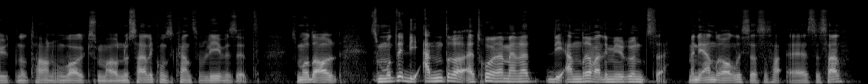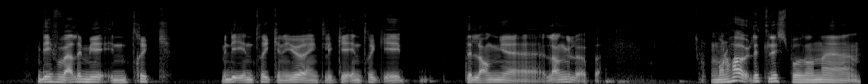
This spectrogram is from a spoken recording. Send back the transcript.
uten å ta noen valg som har noe særlig konsekvens for livet sitt, så måtte, all, så måtte de endre Jeg tror jeg mener at de endrer veldig mye rundt seg, men de endrer aldri seg, seg, eh, selv. De får veldig mye inntrykk, men de inntrykkene gjør egentlig ikke inntrykk i det lange, lange løpet. Man har jo litt lyst på sånne,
